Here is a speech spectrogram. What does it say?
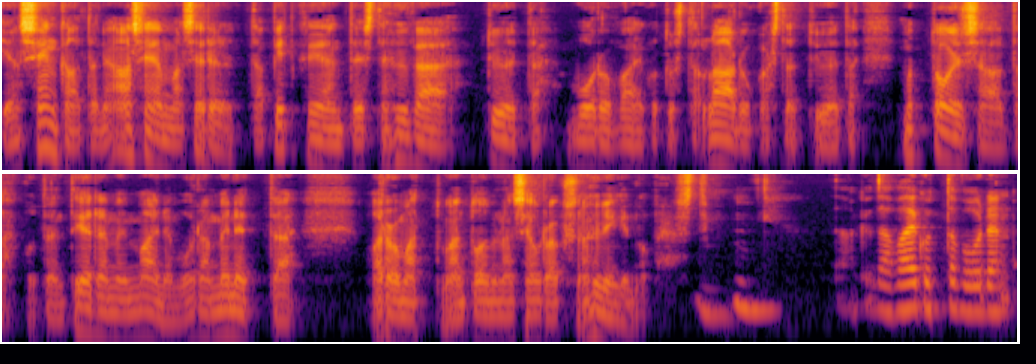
Ja sen kaltainen asema se edellyttää pitkäjänteistä hyvää työtä, vuorovaikutusta, laadukasta työtä, mutta toisaalta, kuten tiedämme, maine voidaan menettää varomattoman toiminnan seurauksena hyvinkin nopeasti. Mm-hmm. Tämä on kyllä vaikuttavuuden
